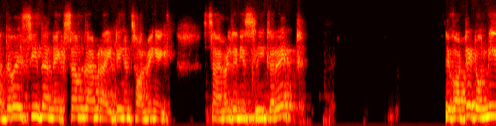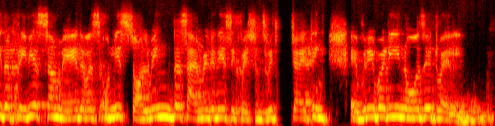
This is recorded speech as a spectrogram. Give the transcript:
Otherwise, see the next sums I'm writing and solving simultaneously, correct? You got it? Only the previous sum, mein, eh, there was only solving the simultaneous equations, which I think everybody knows it well.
